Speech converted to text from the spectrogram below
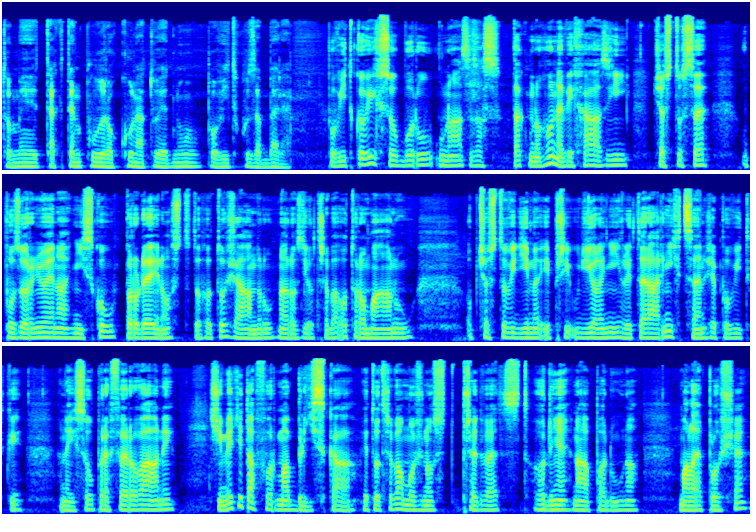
to mi tak ten půl roku na tu jednu povídku zabere. Povídkových souborů u nás zas tak mnoho nevychází, často se upozorňuje na nízkou prodejnost tohoto žánru, na rozdíl třeba od románů. Občas to vidíme i při udílení literárních cen, že povídky nejsou preferovány. Čím je ti ta forma blízká? Je to třeba možnost předvést hodně nápadů na malé ploše?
